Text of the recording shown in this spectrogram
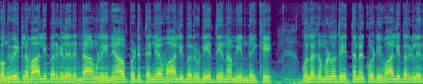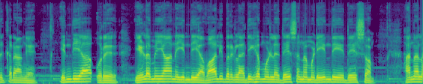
உங்கள் வீட்டில் வாலிபர்கள் இருந்தால் அவங்களுக்கு ஞாபகப்படுத்துங்க. வாலிபருடைய தினம் இன்றைக்கு. உலகம் முழுவதும் எத்தனை கோடி வாலிபர்கள் இருக்கிறாங்க? இந்தியா ஒரு இளமையான இந்தியா. வாலிபர்கள் அதிகமுள்ள தேசம் நம்முடைய இந்திய தேசம். ஆனால்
